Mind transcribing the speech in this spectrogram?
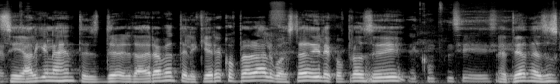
Si alguien, la gente verdaderamente le quiere comprar algo a usted y le compra un CD. Le compra un CD, sí. ¿Entiendes?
